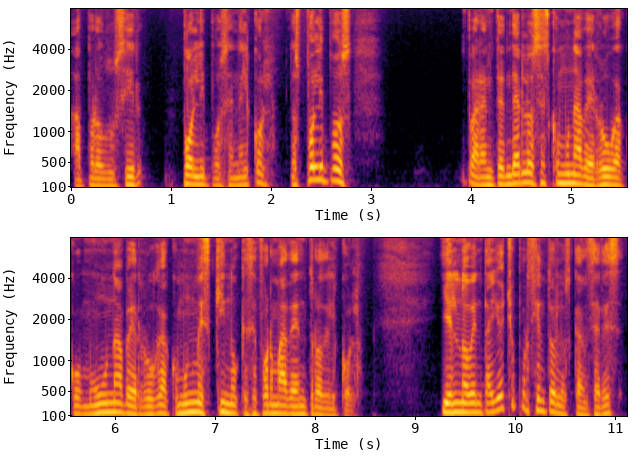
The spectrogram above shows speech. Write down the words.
a producir pólipos en el colon. Los pólipos, para entenderlos, es como una verruga, como una verruga, como un mezquino que se forma dentro del colon. Y el 98% de los cánceres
